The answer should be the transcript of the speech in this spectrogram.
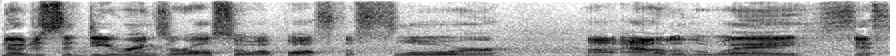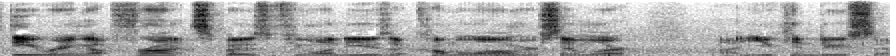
Notice the D-rings are also up off the floor uh, out of the way. Fifth D-ring up front. Suppose if you wanted to use a come along or similar, uh, you can do so.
